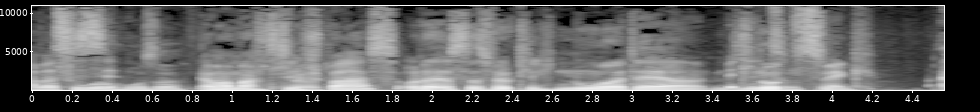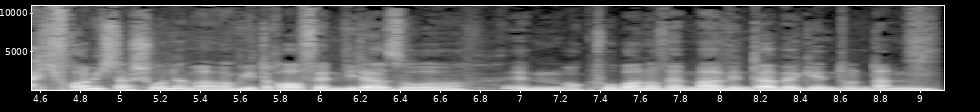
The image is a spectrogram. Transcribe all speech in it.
Aber es Schuhe, ist Hose. Aber macht's dir Shirt. Spaß oder ist es wirklich nur der Mittel Nutzen? zum Zweck. Ich freue mich da schon immer irgendwie drauf, wenn wieder so im Oktober, November Winter beginnt und dann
